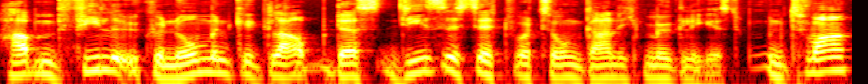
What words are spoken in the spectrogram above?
haben viele Ökonomen geglaubt, dass diese Situation gar nicht möglich ist. Und zwar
